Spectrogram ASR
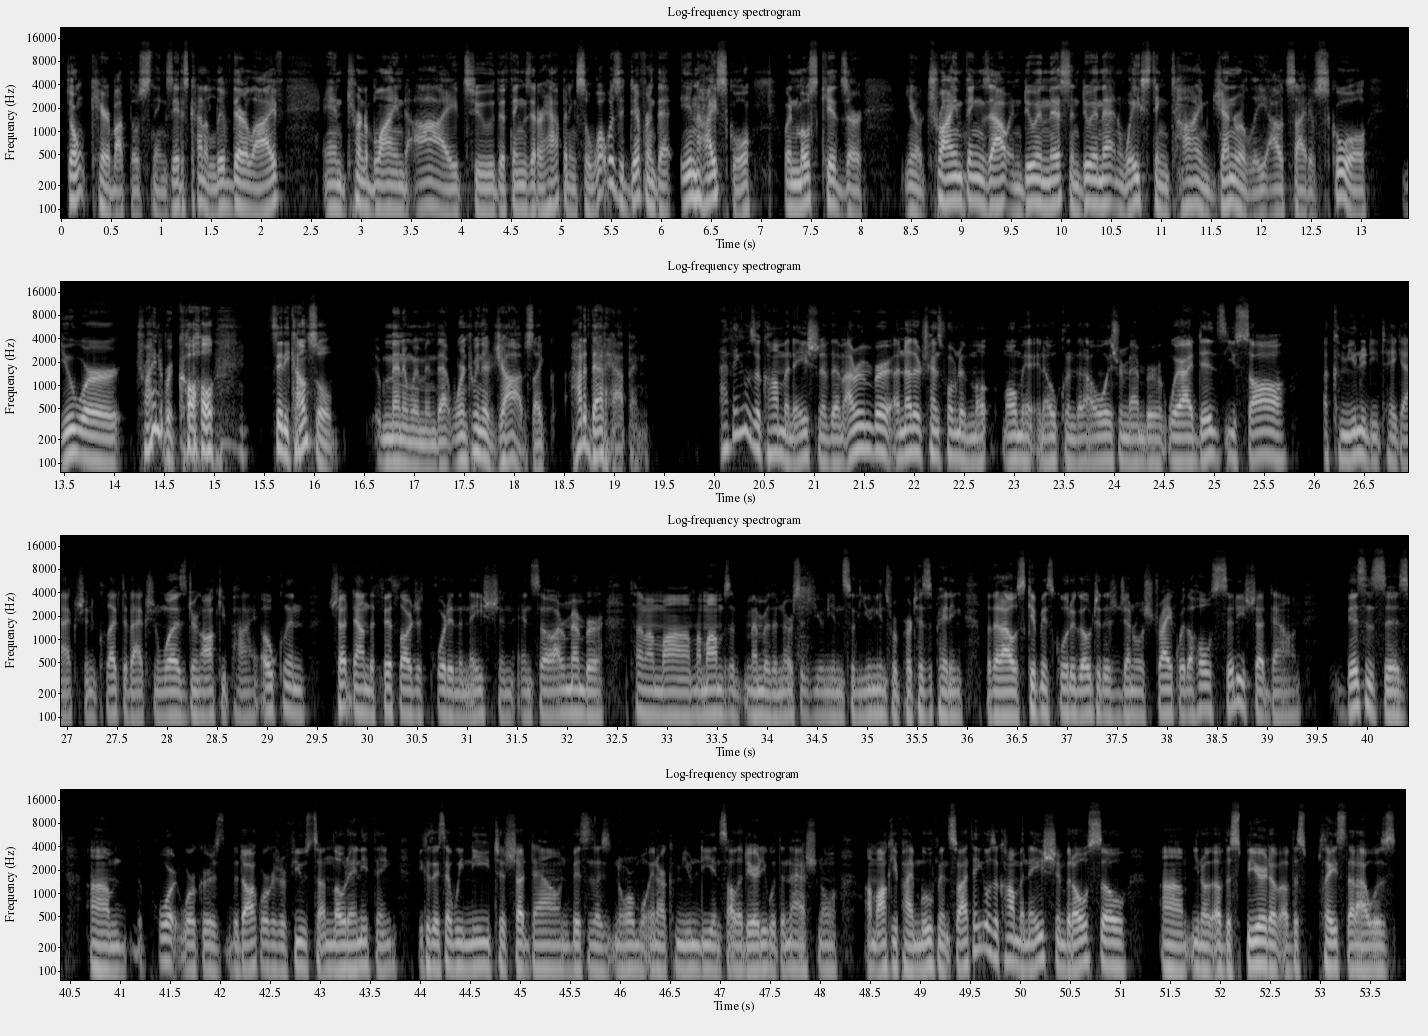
don't care about those things. They just kind of live their life and turn a blind eye to the things that are happening. So what was it different that in high school when most kids are, you know, trying things out and doing this and doing that and wasting time generally outside of school, you were trying to recall city council men and women that weren't doing their jobs. Like how did that happen? I think it was a combination of them. I remember another transformative mo- moment in Oakland that I always remember where I did you saw a community take action, collective action was during Occupy. Oakland shut down the fifth largest port in the nation. And so I remember telling my mom, my mom's a member of the nurses union, so the unions were participating, but that I was skipping school to go to this general strike where the whole city shut down. Businesses, um, the port workers, the dock workers refused to unload anything because they said we need to shut down business as normal in our community in solidarity with the national um, Occupy movement. So I think it was a combination, but also, um, you know, of the spirit of, of this place that I was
